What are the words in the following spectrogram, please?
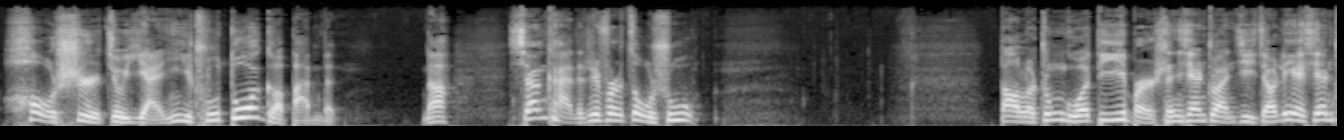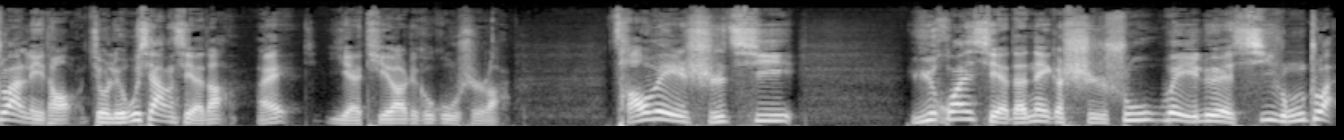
后世就演绎出多个版本。那香凯的这份奏书，到了中国第一本神仙传记叫《列仙传》里头，就刘向写的，哎，也提到这个故事了。曹魏时期。余欢写的那个史书《魏略西戎传》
